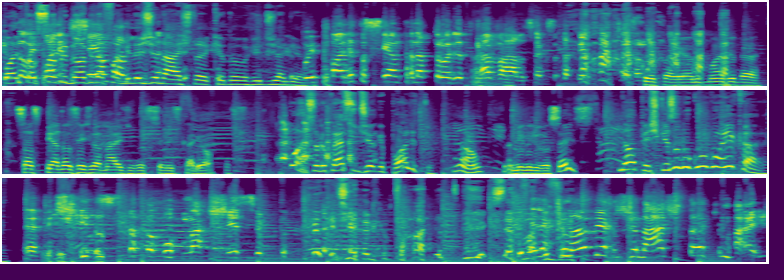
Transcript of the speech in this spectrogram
Pode Não, ter o sobrenome da família ginasta aqui do Rio de Janeiro. O Hipólito senta na trolha do cavalo, só que você tá pensando. Desculpa eu não manjo da... essas piadas regionais de vocês, cariocas. Porra, você não conhece o Diego Hipólito? Não, amigo de vocês? Não, pesquisa no Google aí, cara. É, pesquisa o machíssimo. Diego Hipólito. Que você vai Ele é ver. clubber, ginasta, que mais?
